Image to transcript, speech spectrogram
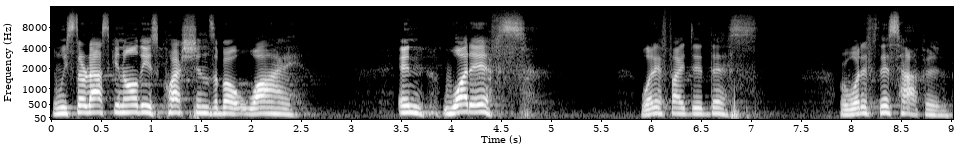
And we start asking all these questions about why and what ifs. What if I did this? Or what if this happened?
